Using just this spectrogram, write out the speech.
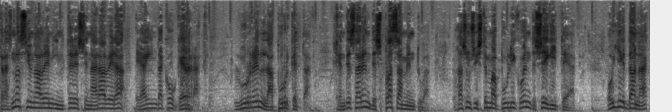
Transnazionalen interesen arabera eagindako gerrak, lurren lapurketak, jendezaren desplazamentuak, osasun sistema publikoen desegiteak. Hoiek danak,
